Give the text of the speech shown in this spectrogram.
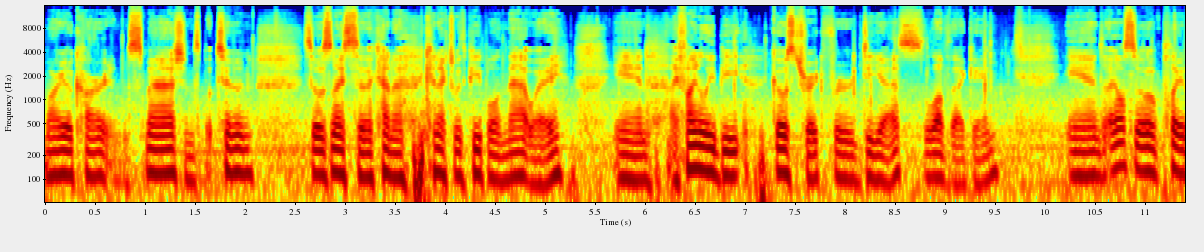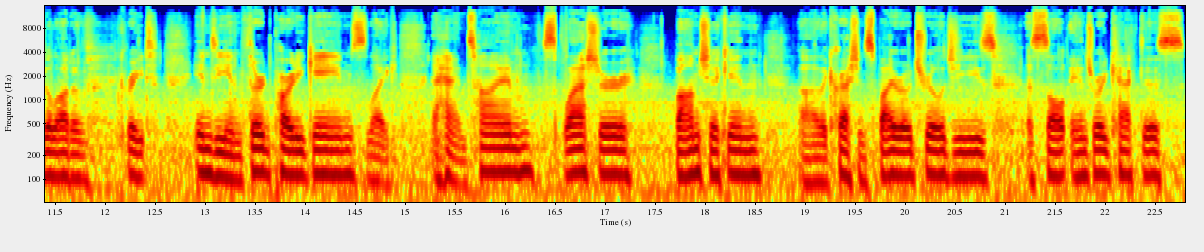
Mario Kart and Smash and Splatoon, so it was nice to kind of connect with people in that way. And I finally beat Ghost Trick for DS, love that game. And I also played a lot of great indie and third party games like A Hat Time, Splasher, Bomb Chicken uh, the Crash and Spyro trilogies, Assault Android Cactus,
